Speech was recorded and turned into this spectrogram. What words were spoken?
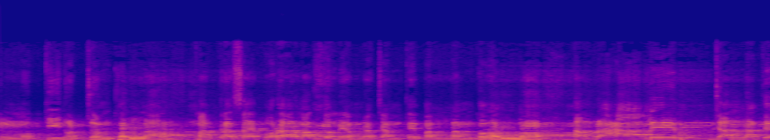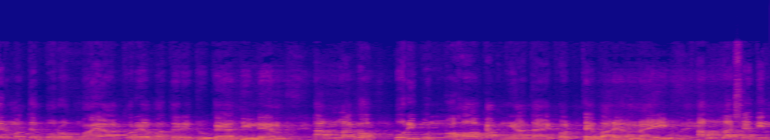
ইলমদ্দিন অর্জন করলাম, মাদ্রাসায় পড়ার মাধ্যমে আমরা জানতে পারলাম গো আল্লাহ। আমরা আলেম, জান্নাতের মধ্যে বড় মায়া করে আমাদের ঢুকাইয়া দিলেন। আল্লাহ গো, পরিপূর্ণ হক আপনি আদায় করতে পারেন নাই। আল্লাহ সেদিন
